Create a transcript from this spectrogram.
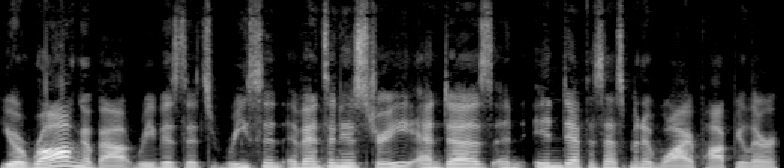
You're Wrong About revisits recent events in history and does an in depth assessment of why popular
